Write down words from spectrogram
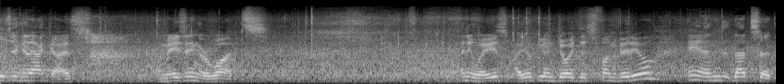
What do you think of that, guys? Amazing or what? Anyways, I hope you enjoyed this fun video, and that's it.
